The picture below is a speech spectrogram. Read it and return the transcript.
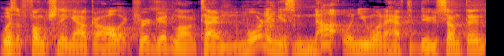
was a functioning alcoholic for a good long time, the morning is not when you want to have to do something.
